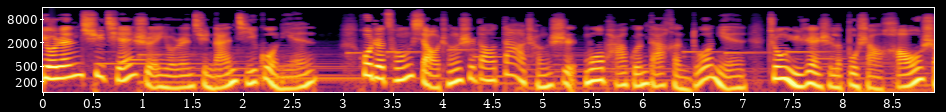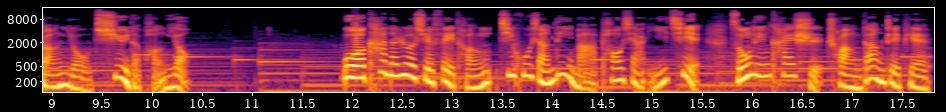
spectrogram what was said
有人去潜水，有人去南极过年，或者从小城市到大城市摸爬滚打很多年，终于认识了不少豪爽有趣的朋友。我看得热血沸腾，几乎想立马抛下一切，从零开始闯荡这片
